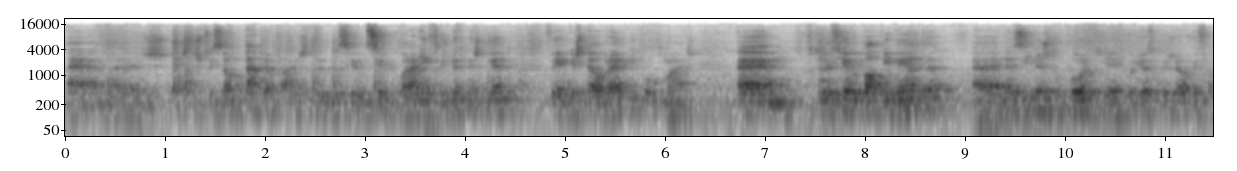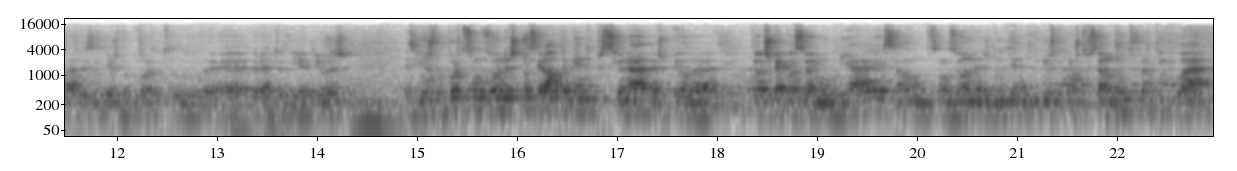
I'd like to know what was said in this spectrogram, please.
mas esta exposição está capaz de, de, de, circular e infelizmente neste momento foi a Castelo Branco e pouco mais. Uh, fotografia do Paulo Pimenta, uh, nas Ilhas do Porto, e é curioso que eu já ouvi falar das Ilhas do Porto durante o dia de hoje. As Ilhas do Porto são zonas que a ser altamente pressionadas pela pela especulação imobiliária, são, são zonas muito antigas de construção, muito particular,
